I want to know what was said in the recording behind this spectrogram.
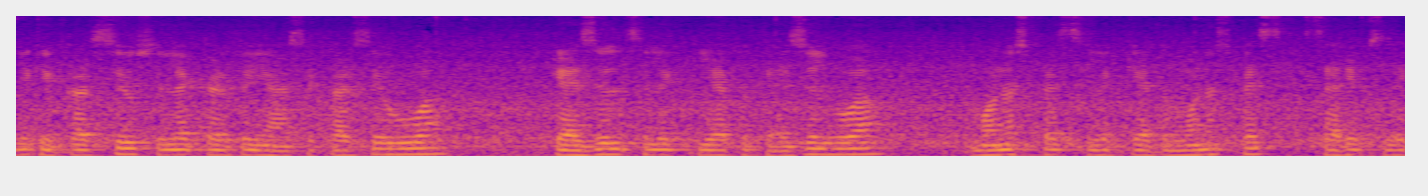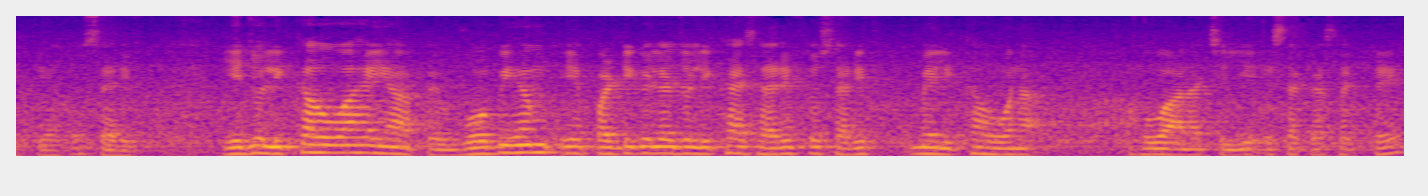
देखिए कर्सिव सिलेक्ट करते यहाँ से कर्सिव हुआ। कैजुअल सिलेक्ट किया तो कैजुअल हुआ। मोनोस्पेस सिलेक्ट किया तो मोनोस्पेस सेरिफ सिलेक्ट किया तो सेरिफ ये जो लिखा हुआ है यहाँ पे, वो भी हम, ये पर्टिकुलर जो लिखा है सेरिफ तो सेरिफ में लिखा होना हुआ आना चाहिए, ऐसा कर सकते हैं।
